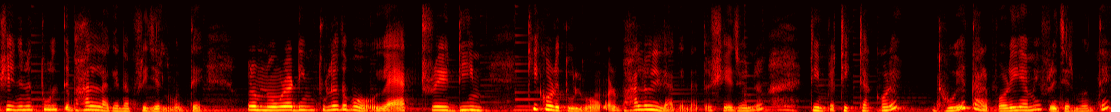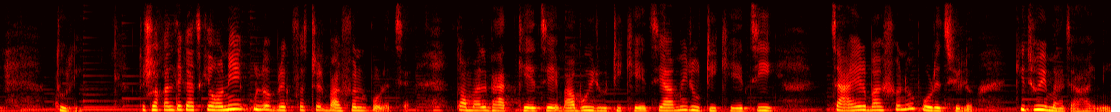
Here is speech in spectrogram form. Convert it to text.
সেই জন্য তুলতে ভালো লাগে না ফ্রিজের মধ্যে। ওরকম নোংরা ডিম তুলে দেবো, ওই এক ট্রে ডিম, কি করে তুলবো? আমার ভালোই লাগে না। তো সেই জন্য ডিমটা ঠিকঠাক করে ধুয়ে তারপরেই আমি ফ্রিজের মধ্যে তুলি। তো সকাল থেকে আজকে অনেকগুলো ব্রেকফাস্টের বাসন পড়েছে। তমাল ভাত খেয়েছে, বাবুই রুটি খেয়েছে, আমি রুটি খেয়েছি। চায়ের বাসনও পড়েছিল, কিছুই মাজা হয়নি।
